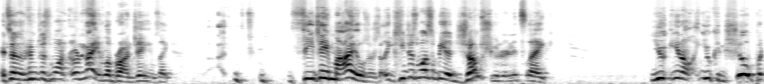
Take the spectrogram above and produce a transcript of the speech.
instead of him just want or not even LeBron James, like CJ Miles or something. Like, he just wants to be a jump shooter, and it's like you you know you can shoot, but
